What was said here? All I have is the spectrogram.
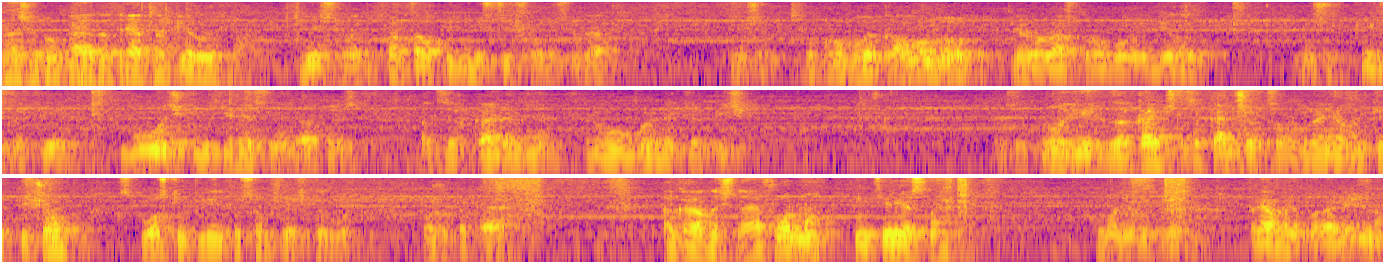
Значит, вот на этот ряд, на первый, весь этот портал переместится вот сюда. Значит, ну, круглая колонна, вот, первый раз пробовали делать, значит, какие-то такие булочки интересные, да, то есть, отзеркаленные прямоугольный кирпич. Ну и заканч, заканчивается он граненым кирпичом с плоским плинтусом, то есть как бы тоже такая ограночная форма, интересная, вроде бы прямо и параллельно,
